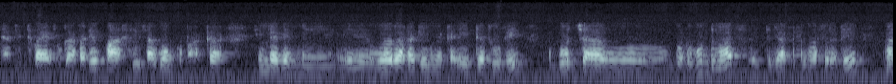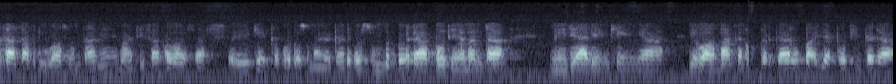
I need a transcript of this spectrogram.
namni itti baay'atu gaafa deemu maaskii isaa gonkumaa akka hin daganne warra fageenya akka eeggatuu fi gocha godhu hundumaaf itti gaafatamummaa fudhatee mataa isaaf duwwaa osoo hin taane maatii isaaf hawaasaaf eegee akka godhu osuma gargaara dabarsuun barbaada. Abbootiin amantaa miidiyaaleen keenya yeroo ammaa kana gargaaru baay'ee abbootiin gadaa.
